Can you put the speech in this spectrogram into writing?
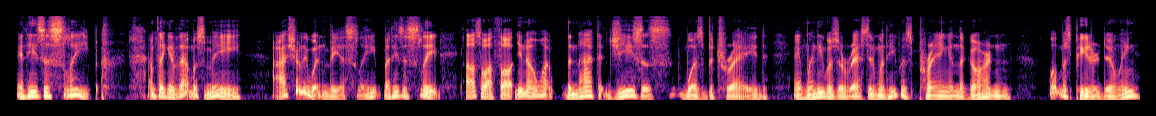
and he's asleep. I'm thinking if that was me, I surely wouldn't be asleep, but he's asleep. Also, I thought, you know what? The night that Jesus was betrayed and when he was arrested, when he was praying in the garden, what was Peter doing?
